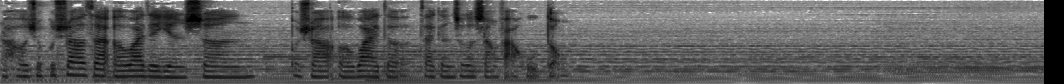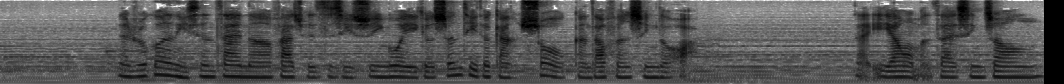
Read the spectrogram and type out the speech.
然后就不需要再额外的延伸，不需要额外的再跟这个想法互动。那如果你现在呢，发觉自己是因为一个身体的感受感到分心的话，那一样我们在心中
